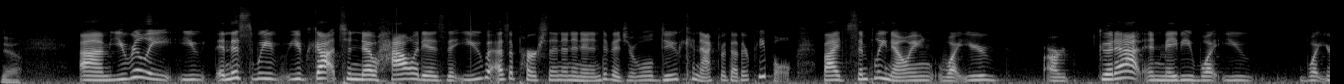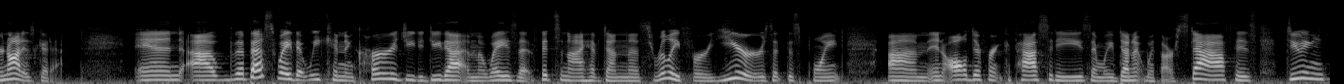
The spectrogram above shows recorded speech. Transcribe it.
Yeah. Um, you really you and this we've you've got to know how it is that you as a person and an individual do connect with other people by simply knowing what you are good at and maybe what you what you're not as good at. And uh, the best way that we can encourage you to do that, and the ways that Fitz and I have done this really for years at this point, um, in all different capacities, and we've done it with our staff, is doing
